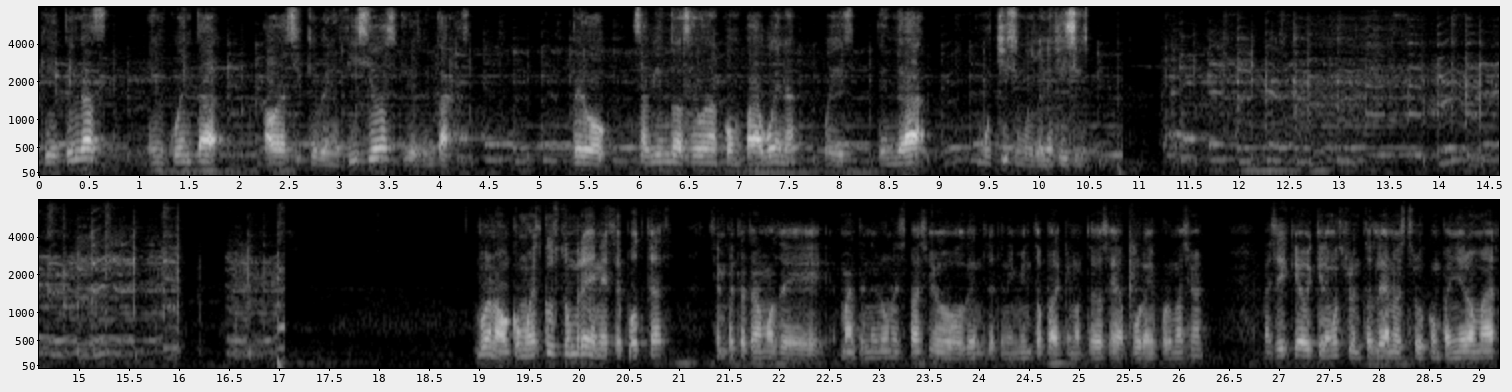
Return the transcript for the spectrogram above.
que tengas en cuenta ahora sí que beneficios y desventajas. Pero sabiendo hacer una compra buena, pues tendrá muchísimos beneficios. Bueno, como es costumbre en este podcast, siempre tratamos de mantener un espacio de entretenimiento para que no todo sea pura información. Así que hoy queremos preguntarle a nuestro compañero Omar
